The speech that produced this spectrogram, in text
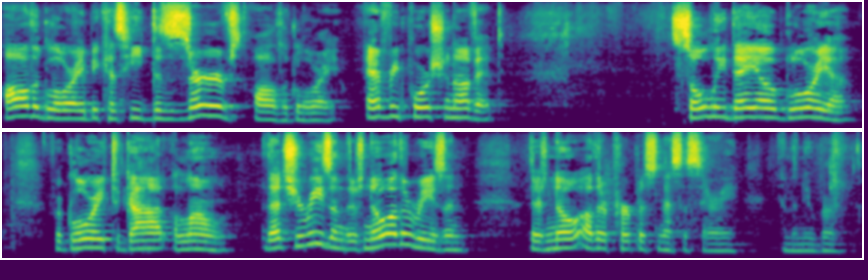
all the glory because He deserves all the glory, every portion of it. Soli Deo Gloria, for glory to God alone. That's your reason. There's no other reason. There's no other purpose necessary in the new birth.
